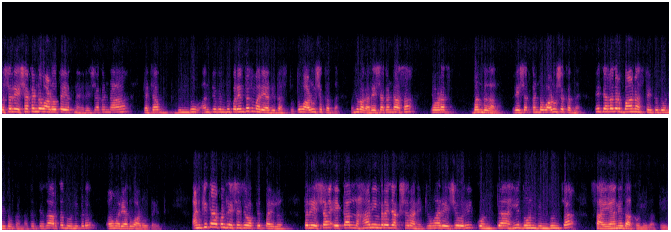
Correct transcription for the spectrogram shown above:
तसं रेषाखंड वाढवता येत नाही. रेषाखंड हा त्याच्या बिंदू अंत्यबिंदू पर्यंतच मर्यादित असतो. तो वाढू शकत नाही. म्हणजे बघा रेषाखंड असा एवढाच बंद झाला. रेषाखंड वाढू शकत नाही. ते त्याला जर बाण असतं इथं दोन्ही टोकांना तर त्याचा अर्थ दोन्हीकडे अमर्याद वाढवता येते. आणखी काय आपण रेषेच्या बाबतीत पाहिलं? तर रेषा एका लहान इंग्रजी अक्षराने किंवा रेषेवरील कोणत्याही दोन बिंदूंच्या साह्याने दाखवली जाते.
